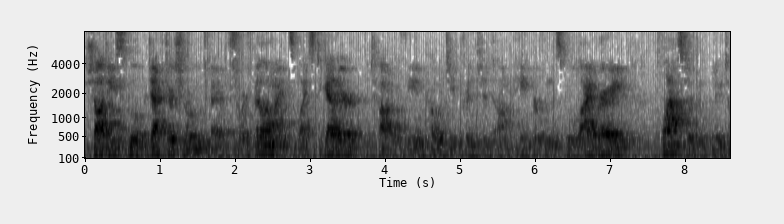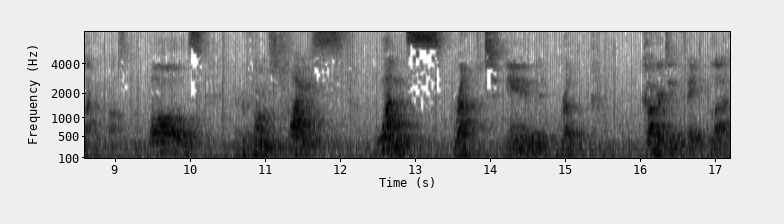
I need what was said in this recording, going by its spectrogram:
Shoddy school projector showed a short film I had spliced together, photography and poetry printed on paper from the school library, plastered with blue tack across the walls. I performed twice, once wrapped in rope, covered in fake blood,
